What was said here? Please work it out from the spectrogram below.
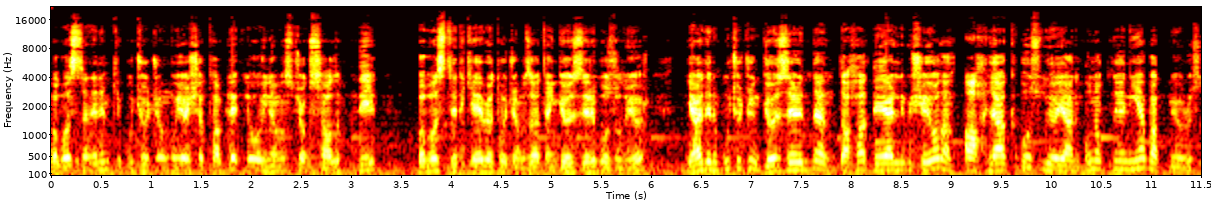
Babasına dedim ki bu çocuğun bu yaşta tabletle oynaması çok sağlıklı değil. Babası dedi ki evet hocam zaten gözleri bozuluyor. Ya dedim bu çocuğun gözlerinden daha değerli bir şey olan ahlakı bozuluyor yani. Bu noktaya niye bakmıyoruz?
